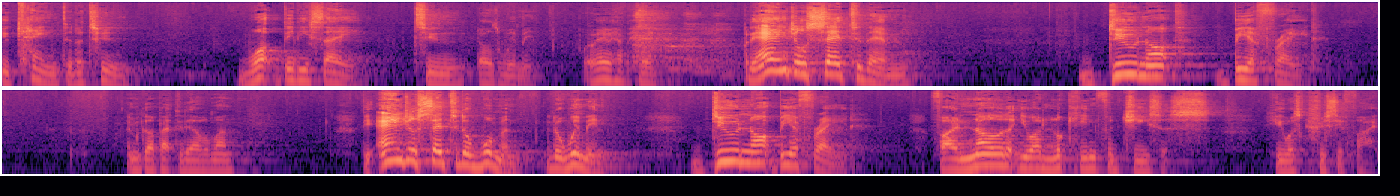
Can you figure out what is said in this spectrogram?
who came to the tomb. What did he say to those women? Well, we have here. But the angel said to them, do not be afraid. Let me go back to the other one. The angel said to the woman, the women, Do not be afraid, for I know that you are looking for Jesus. He was crucified.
